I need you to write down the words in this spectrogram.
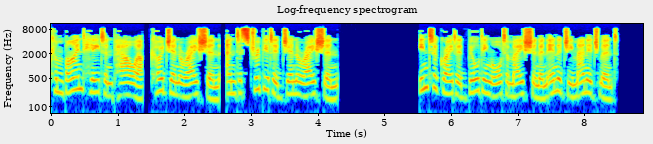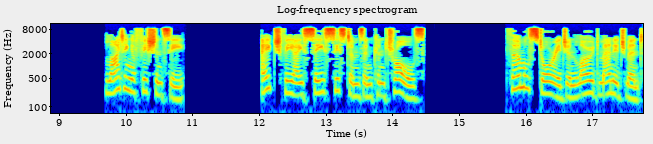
combined heat and power, cogeneration, and distributed generation. Integrated building automation and energy management. Lighting efficiency. HVAC systems and controls. Thermal storage and load management.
